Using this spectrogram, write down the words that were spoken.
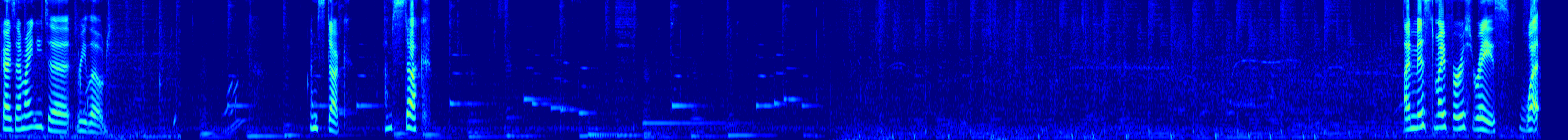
Guys, I might need to reload. I'm stuck. I'm stuck. I missed my first race. What?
